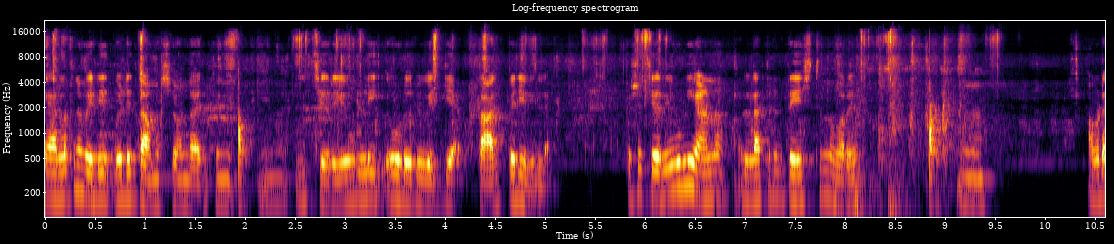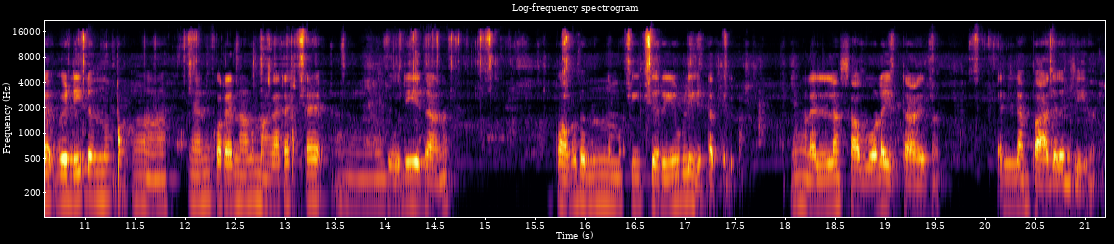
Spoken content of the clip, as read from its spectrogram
കേരളത്തിന് വലിയ വലിയ താമസമുണ്ടായിരിക്കും ഉണ്ടായിരിക്കും ഈ ചെറിയ ഉള്ളിയോടൊരു വലിയ താല്പര്യമില്ല. പക്ഷെ ചെറിയ ഉള്ളിയാണ് എല്ലാത്തിനും ടേസ്റ്റ് എന്ന് പറയും. അവിടെ വെളിയിലൊന്നും ഞാൻ കുറേ നാൾ മഹാരാഷ്ട്ര ജോലി ചെയ്താണ് അപ്പോൾ അവിടെ ഒന്നും നമുക്ക് ഈ ചെറിയ ഉള്ളി കിട്ടത്തില്ല. ഞങ്ങളെല്ലാം സവോള ഇട്ടായിരുന്നു. എല്ലാം പാചകം ചെയ്യുന്നത്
